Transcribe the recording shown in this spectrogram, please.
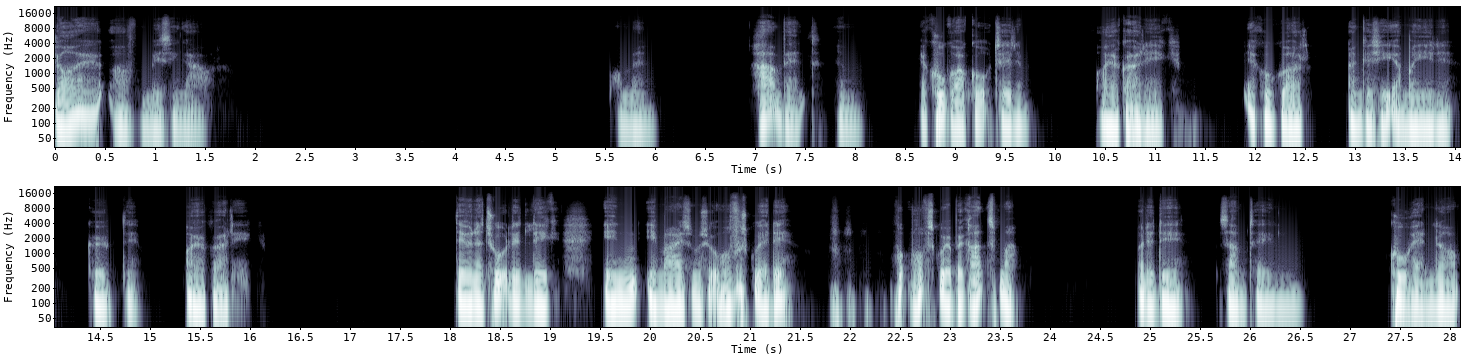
joy of missing out. Om man har valgt, jamen, jeg kunne godt gå til det, og jeg gør det ikke. Jeg kunne godt engagere mig i det, købe det, og jeg gør det ikke. Det vil naturligt ligge inde i mig, som siger, hvorfor skulle jeg det? Hvorfor skulle jeg begrænse mig? Og det er det, samtalen kunne handle om.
